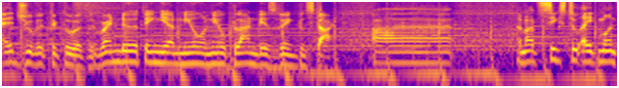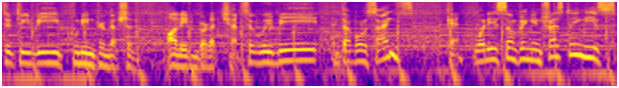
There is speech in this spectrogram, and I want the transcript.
edge of the technology. When do you think your new new plant is going to start? Uh, about six to eight months it will be fully in production. All in production. So we'll be double size. Okay. What is something interesting is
